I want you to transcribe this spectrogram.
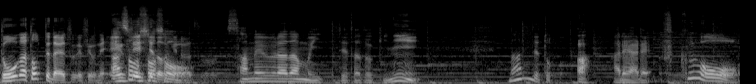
動画撮ってたやつですよね。あ遠征してた時のやつ。サメ浦ダム行ってた時になんでとああれあれ服を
